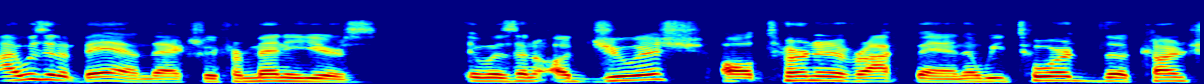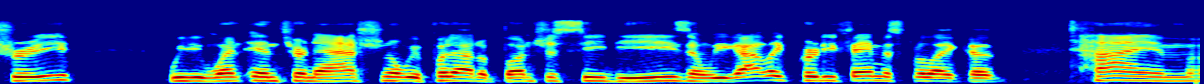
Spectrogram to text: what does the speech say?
i was in a band actually for many years. It was an, a jewish alternative rock band and we toured the country. We went international. We put out a bunch of cds and we got like pretty famous for like a time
